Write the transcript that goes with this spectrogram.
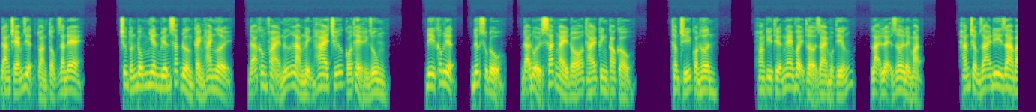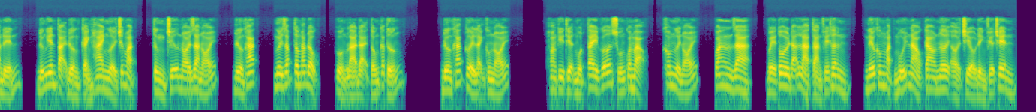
đang chém diệt toàn tộc gian đe. Trương tuấn bỗng nhiên biến sắc đường cảnh hai người, đã không phải nữ làm định hai chữ có thể hình dung. Đi khốc liệt, đức sụp đổ đã đuổi sát ngày đó thái kinh cao cầu. Thậm chí còn hơn. Hoàng kỳ thiện nghe vậy thở dài một tiếng, lại lệ rơi lầy mặt. Hắn chậm rãi đi ra ban đến, đứng yên tại đường cảnh hai người trước mặt, từng chữ nói ra nói, đường khác, ngươi d i p tâm ác độc, hưởng là đại tống các tướng. Đường khác cười lạnh không nói. Hoàng kỳ thiện một tay gỡ xuống quan mạo, không người nói, quang ra bề tôi đã là tàn phế thân, nếu không mặt mũi nào cao nơi ở triều đình phía trên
